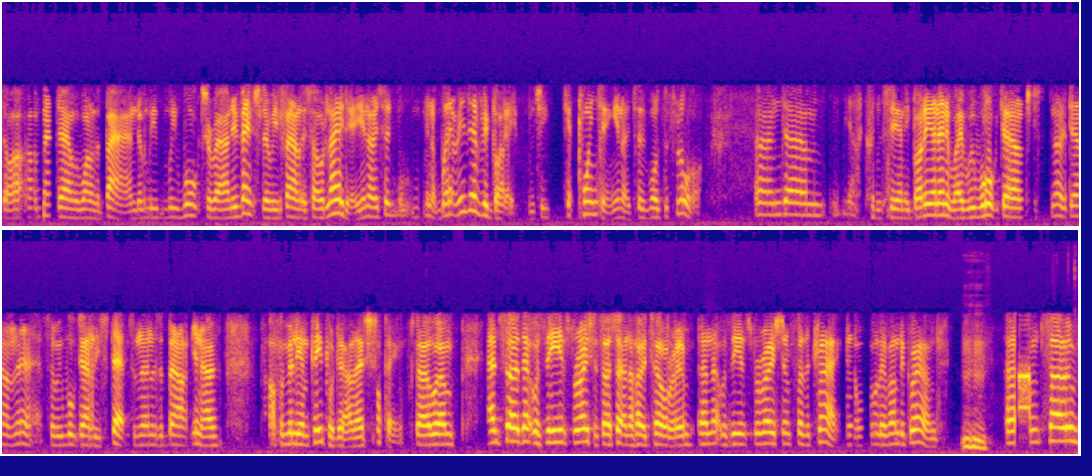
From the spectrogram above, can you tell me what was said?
So I, I went down with one of the band, and we we walked around. Eventually, we found this old lady. You know, I said, well, you know, where is everybody? And she kept pointing, you know, towards the floor. And um, yeah, I couldn't see anybody. And anyway, we walked down, no, down there. So we walked down these steps, and then there's about, you know, half a million people down there shopping. So, um, and so that was the inspiration. So I sat in the hotel room, and that was the inspiration for the track. You know, we live underground. Um, so,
